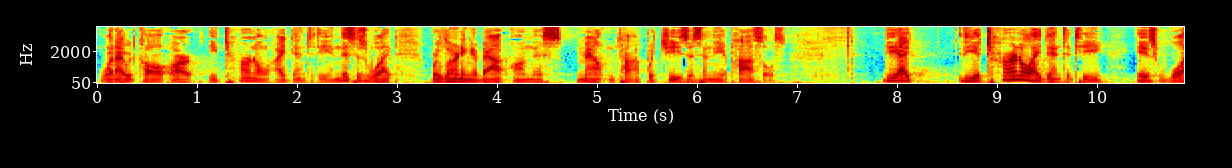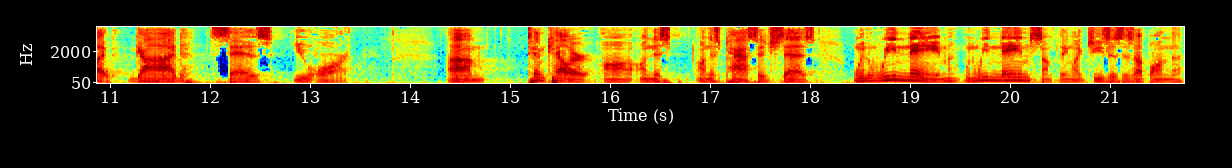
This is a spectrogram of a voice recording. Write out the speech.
what I would call our eternal identity. And this is what we're learning about on this mountaintop with Jesus and the apostles. The, the eternal identity is what God says you are. Um, Tim Keller uh, on this on this passage says, when we name when we name something like Jesus is up on the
